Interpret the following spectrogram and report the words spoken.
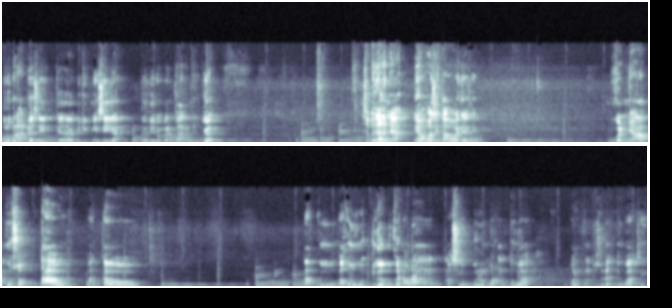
walaupun ada sih kayak bidik misi kan dari pemerintahan juga. Sebenarnya, ini aku kasih tahu aja sih. Bukannya aku sok tahu atau aku aku juga bukan orang masih belum orang tua walaupun sudah tua sih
